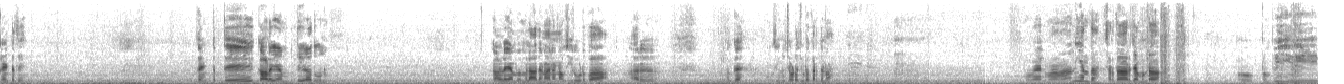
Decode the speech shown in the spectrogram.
ਕੈਂਟ ਤੇ। ਕੈਂਟ ਤੇ ਕਾਲੇ ਅੰਬ ਦੇਹਰਾਦੂਨ। ਕਾਲੇ ਅੰਬ ਮਿਲਾ ਦੇਣਾ ਇਹਨਾਂ ਨਾਲ ਉਸੇ ਰੋਡ ਪਾ ਔਰ ਅੱਗੇ ਉਸੇ ਨੂੰ ਚੌੜਾ ਚੌੜਾ ਕਰ ਦੇਣਾ। ਮੋਬਾਈਲ ਮਾ ਨਹੀਂ ਆਂਦਾ ਸਰਦਾਰ ਜਾਂ ਮੁੰਡਾ ਉਹ ਪੰਭੀਰੀ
